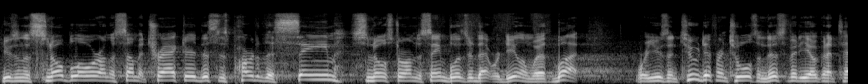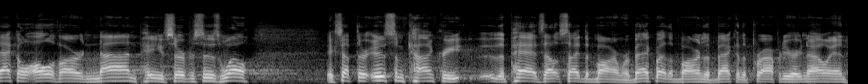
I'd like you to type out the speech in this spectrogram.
using the snow blower on the Summit tractor. This is part of the same snowstorm, the same blizzard that we're dealing with, but we're using two different tools in this video, gonna tackle all of our non-paved surfaces. Well, except there is some concrete, the pads outside the barn. We're back by the barn, the back of the property right now, and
